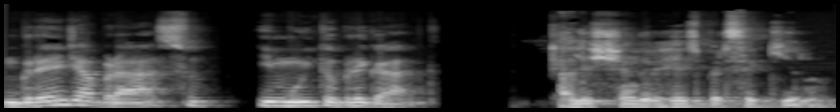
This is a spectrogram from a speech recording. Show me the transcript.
um grande abraço e muito obrigado. Alexandre Reis Persequilo.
